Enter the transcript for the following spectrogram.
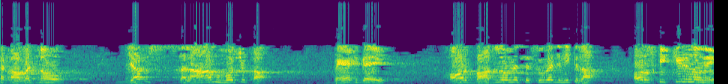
تھکاوٹ نہ ہو۔ جب سلام ہو چکا، بیٹھ گئے۔ اور بادلوں میں سے سورج نکلا اور اس کی کرنوں نے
